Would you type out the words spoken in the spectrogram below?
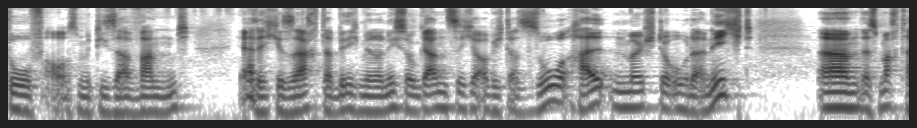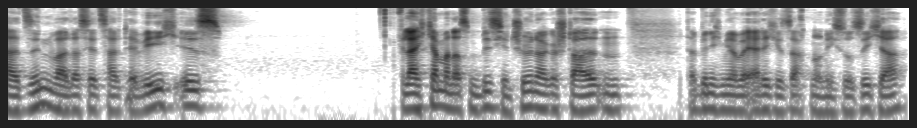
doof aus mit dieser Wand. Ehrlich gesagt, da bin ich mir noch nicht so ganz sicher, ob ich das so halten möchte oder nicht. Ähm, es macht halt Sinn, weil das jetzt halt der Weg ist. Vielleicht kann man das ein bisschen schöner gestalten. Da bin ich mir aber ehrlich gesagt noch nicht so sicher.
